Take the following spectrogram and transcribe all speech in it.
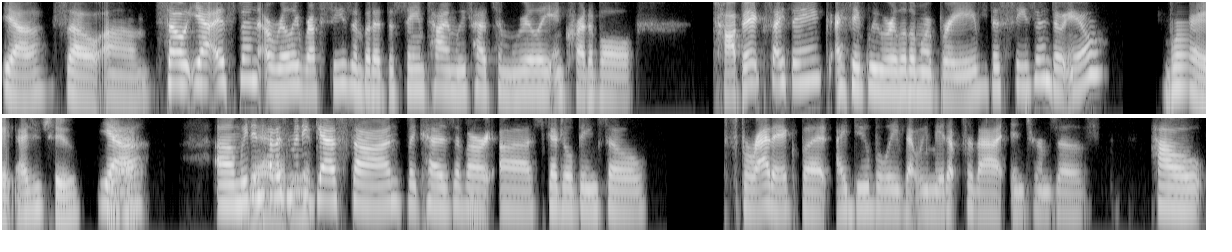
Yeah. So, um, so yeah, it's been a really rough season, but at the same time, we've had some really incredible topics. I think. I think we were a little more brave this season, don't you? Right. I do too. Yeah. yeah. Um, we didn't yeah, have as many guests on because of our uh, schedule being so sporadic, but I do believe that we made up for that in terms of how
